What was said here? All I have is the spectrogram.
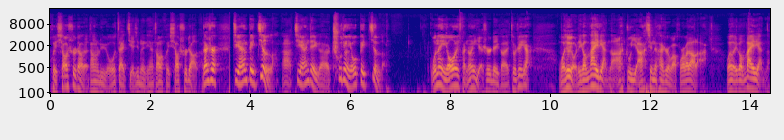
会消失掉的。当旅游在解禁的那天，早晚会消失掉的。但是既然被禁了啊，既然这个出境游被禁了，国内游反正也是这个就这样。我就有了一个歪点子啊，注意啊，现在开始我胡说八道了啊。我有一个歪点子，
